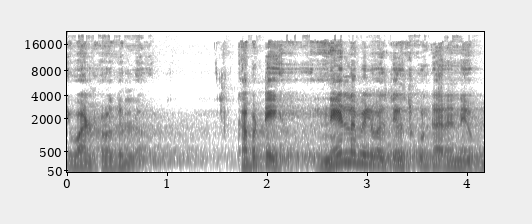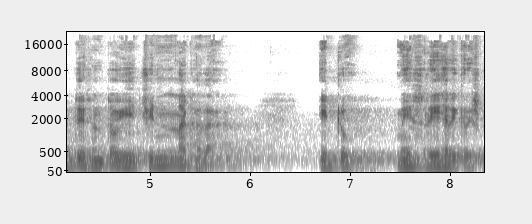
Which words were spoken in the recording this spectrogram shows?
ఇవాళ రోజుల్లో. కాబట్టి నీళ్ళ విలువ తెలుసుకుంటారనే ఉద్దేశంతో ఈ చిన్న కథ. ఇట్లు మీ శ్రీహరికృష్ణ.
